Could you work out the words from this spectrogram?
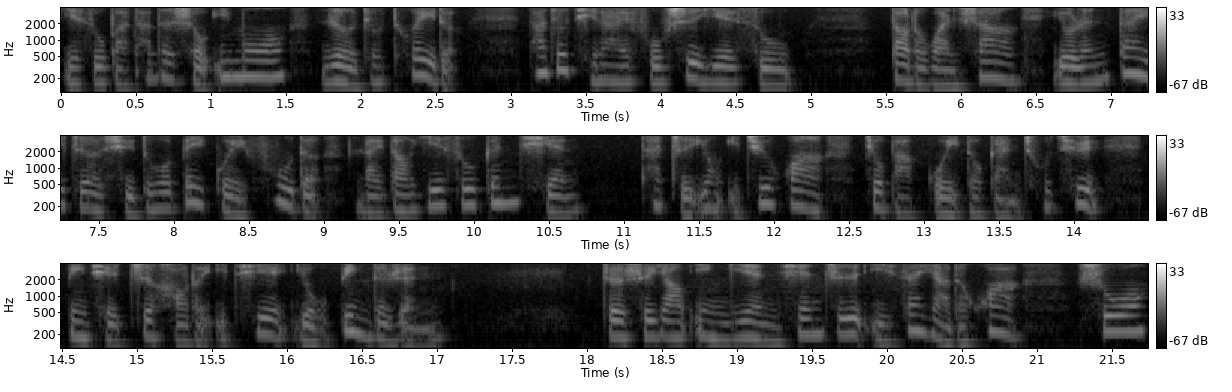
耶稣把他的手一摸，热就退了，他就起来服侍耶稣。到了晚上，有人带着许多被鬼附的来到耶稣跟前，他只用一句话就把鬼都赶出去，并且治好了一切有病的人。这是要应验先知以赛亚的话，说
